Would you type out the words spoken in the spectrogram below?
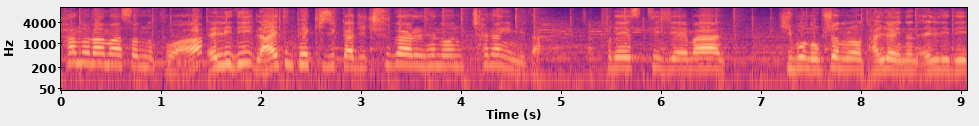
파노라마 썬루프와 LED 라이팅 패키지까지 추가를 해놓은 차량입니다. 자, 프레스티지에만 기본 옵션으로 달려있는 LED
